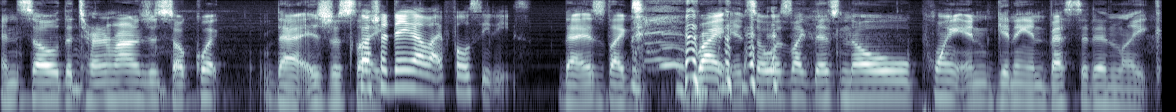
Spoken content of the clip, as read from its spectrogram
And so the turnaround is just so quick that it's just Plus like they got like full CDs. that is like right. And so it's like there's no point in getting invested in like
